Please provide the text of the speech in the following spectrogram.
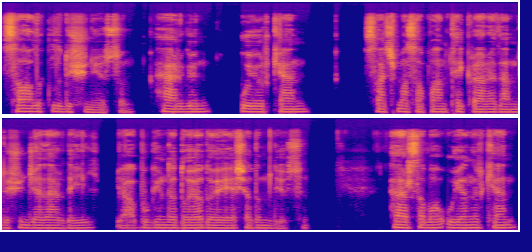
Sağlıklı düşünüyorsun. Her gün uyurken saçma sapan tekrar eden düşünceler değil. Ya bugün de doya doya yaşadım diyorsun. Her sabah uyanırken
